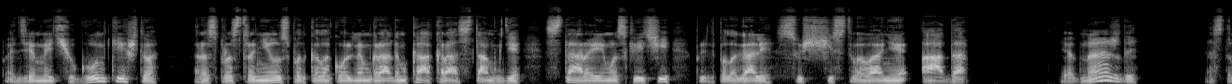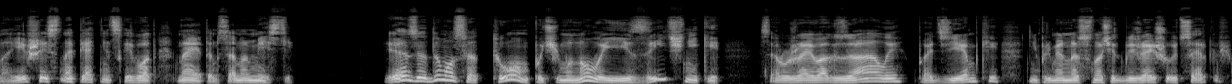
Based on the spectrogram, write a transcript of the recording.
подземной чугунки, что распространилась под колокольным градом как раз там, где старые москвичи предполагали существование ада. И однажды, остановившись на Пятницкой, вот на этом самом месте, я задумался о том, почему новые язычники, сооружая вокзалы, подземки, непременно сносят ближайшую церковь,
